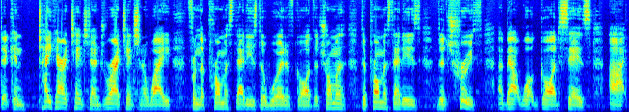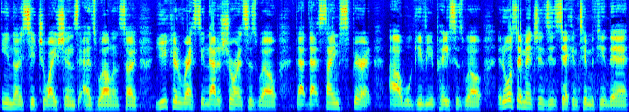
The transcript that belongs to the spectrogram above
that can take our attention and draw our attention away from the promise that is the Word of God, the trauma, the promise that is the truth about what God says uh, in those situations as well. And so you can rest in that assurance as well that that same Spirit uh, will give you peace as well. It also mentions in Second Timothy there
